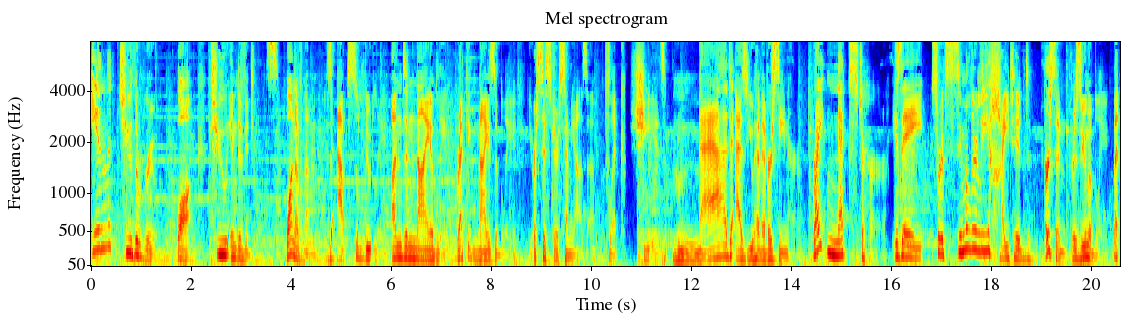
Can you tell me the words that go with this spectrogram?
into the room walk two individuals. One of them is absolutely, undeniably, recognizably your sister Semyaza. Flick. She is mad as you have ever seen her. Right next to her is a sort of similarly heighted person, presumably, but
